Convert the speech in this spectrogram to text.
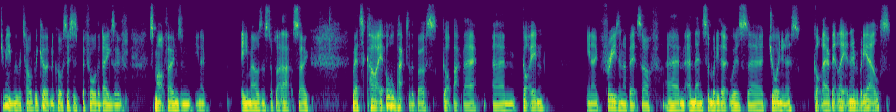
do you mean? We were told we could." And of course, this is before the days of smartphones and you know emails and stuff like that. So we had to cart it all back to the bus. Got back there, um, got in, you know, freezing our bits off, um, and then somebody that was uh, joining us got there a bit later than everybody else,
